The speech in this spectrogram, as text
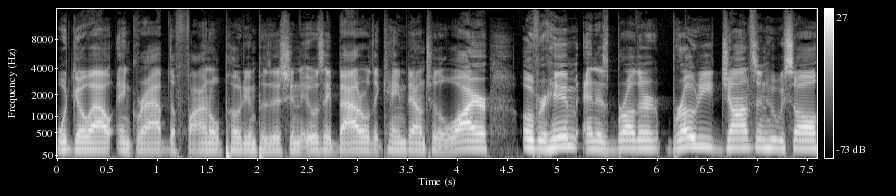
would go out and grab the final podium position. It was a battle that came down to the wire over him and his brother, Brody Johnson, who we saw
